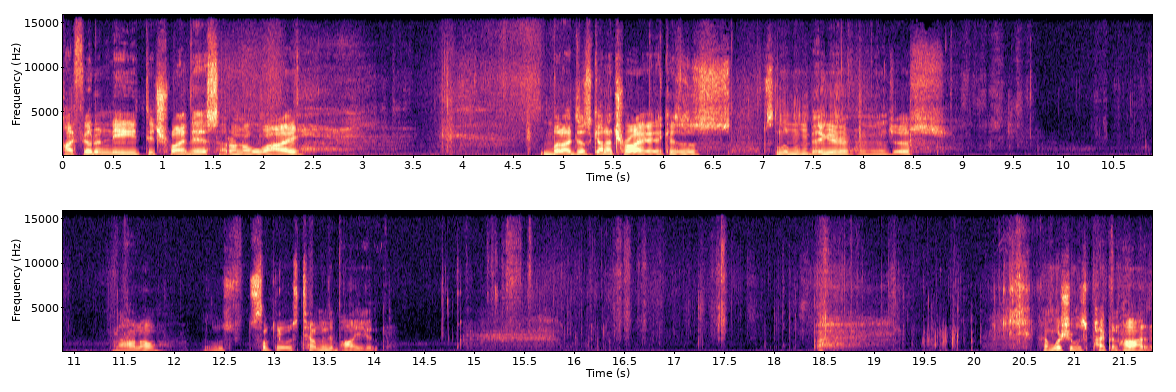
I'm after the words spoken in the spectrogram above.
I feel the need to try this. I don't know why. But I just gotta try it because it's, it's a little bit bigger and just, I don't know. Was, something was telling me to buy it. I wish it was piping hot.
